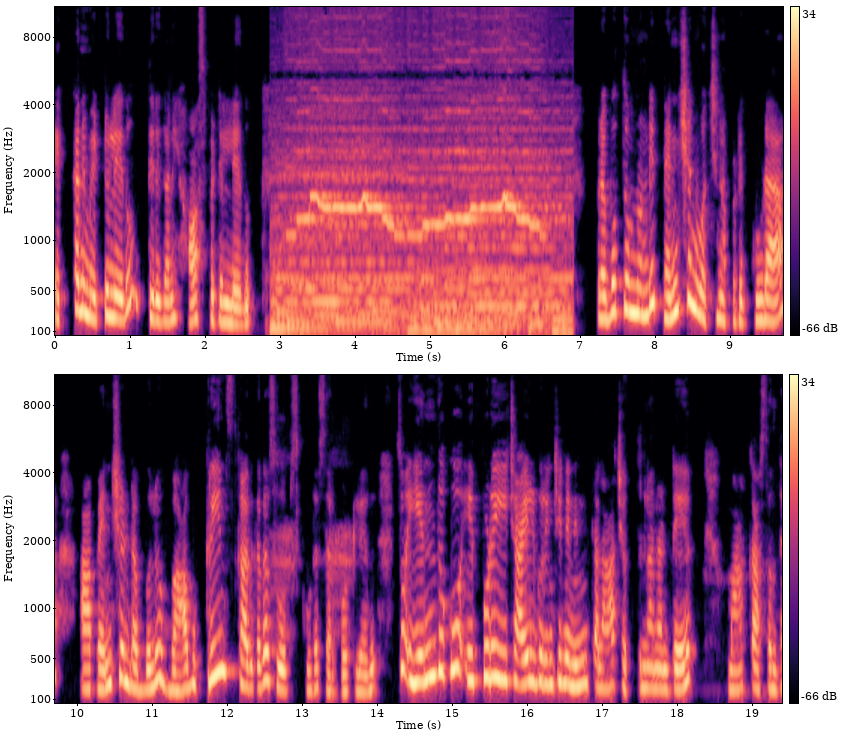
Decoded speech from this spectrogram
ఎక్కని మెట్టు లేదు తిరగని హాస్పిటల్ లేదు. ప్రభుత్వం నుండి పెన్షన్ వచ్చినప్పటికి కూడా ఆ పెన్షన్ డబ్బులు బాబు క్రీమ్స్ కాదు కదా సోప్స్ కూడా సరిపోవట్లేదు. సో ఎందుకు ఇప్పుడు ఈ చైల్డ్ గురించి నేను ఇంతలా చెప్తున్నానంటే మాకు కాస్తంత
